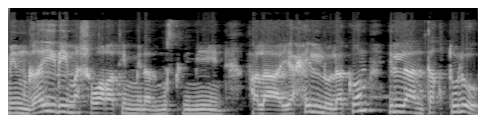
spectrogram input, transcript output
মিন গায়রি মাশওয়ারাতিন মিনাল মুসলিমিন, ফালা ইয়াহিল্লু লাকুম ইল্লা আন তাকতুলুহু।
